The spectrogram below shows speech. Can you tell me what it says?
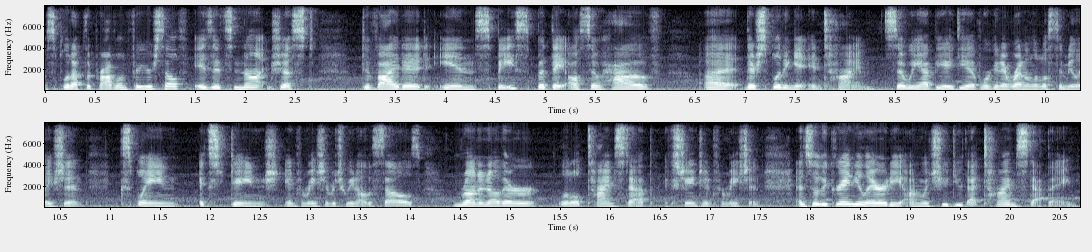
split up the problem for yourself is it's not just divided in space, but they also have uh, they're splitting it in time. So we have the idea of we're going to run a little simulation, explain, exchange information between all the cells, run another little time step, exchange information. And so the granularity on which you do that time stepping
